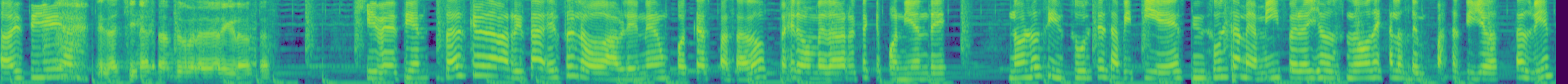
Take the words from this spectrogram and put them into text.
Ay, sí. Esas chinas son súper peligrosas. Y decían, ¿sabes qué me daba risa? Eso lo hablé en un podcast pasado, pero me daba risa que ponían de. No los insultes a BTS, insúltame a mí, pero ellos no, déjalos en paz. Y yo, ¿estás bien?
